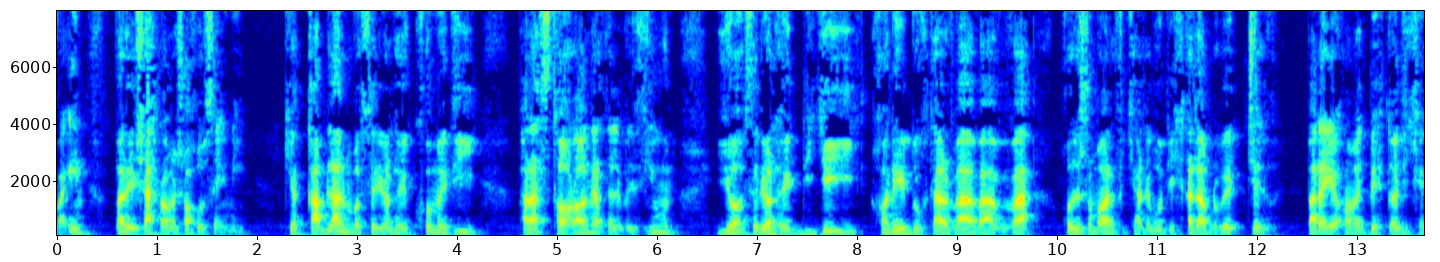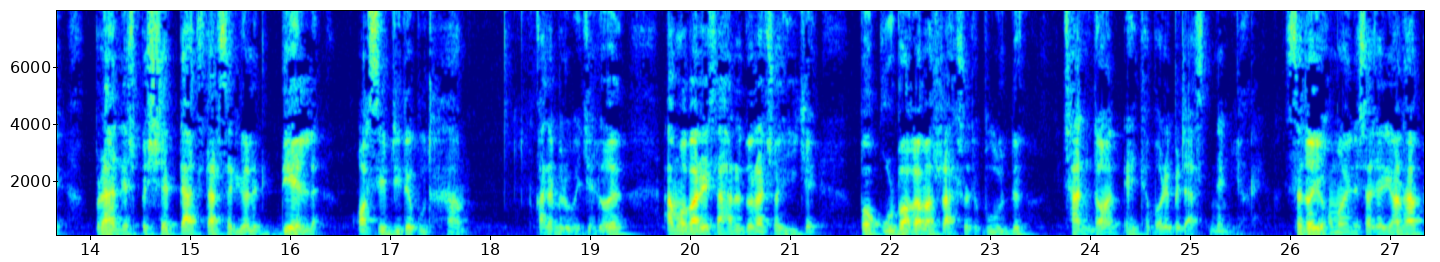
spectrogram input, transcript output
و این برای شهرام شاه حسینی که قبلا با سریال های کمدی پرستاران در تلویزیون یا سریال های دیگه خانه دختر و و و خودش رو معرفی کرده بود یک قدم رو به جلو. برای حامد بهدادی که برندش به شدت در سریال دل آسیب دیده بود هم قدم رو به جلوه اما برای سحر دولتشاهی که با قورباغه مطرح شده بود چندان اعتباری به دست نمیاره. صدای همایون شجریان هم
